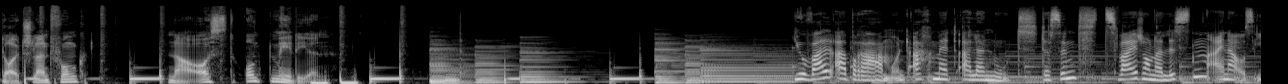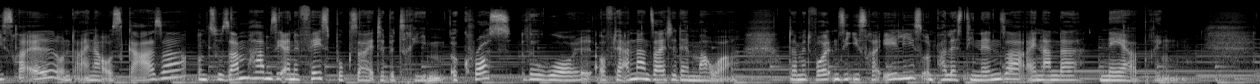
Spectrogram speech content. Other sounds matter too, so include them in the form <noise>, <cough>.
Deutschlandfunk Nahost und Medien. Yuval Abraham und Ahmed Alanut, das sind zwei Journalisten, einer aus Israel und einer aus Gaza, und zusammen haben sie eine Facebook-Seite betrieben, Across the Wall, auf der anderen Seite der Mauer. Damit wollten sie Israelis und Palästinenser einander näher bringen.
